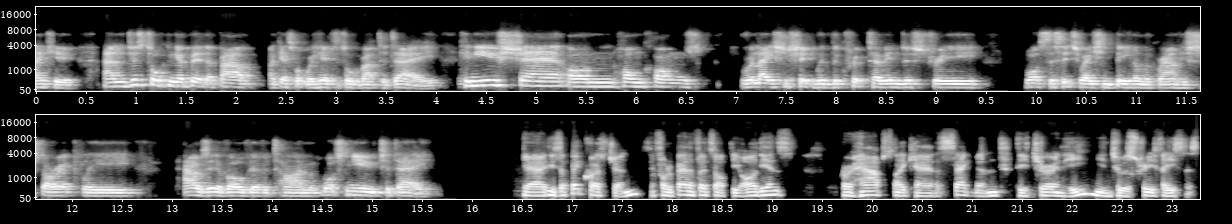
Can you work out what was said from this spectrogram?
Thank you. And just talking a bit about, I guess, what we're here to talk about today, can you share on Hong Kong's relationship with the crypto industry? What's the situation been on the ground historically? How has it evolved over time? And what's new today? Yeah, it's a big question. For the benefits of the audience, perhaps I can segment the journey into three phases.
